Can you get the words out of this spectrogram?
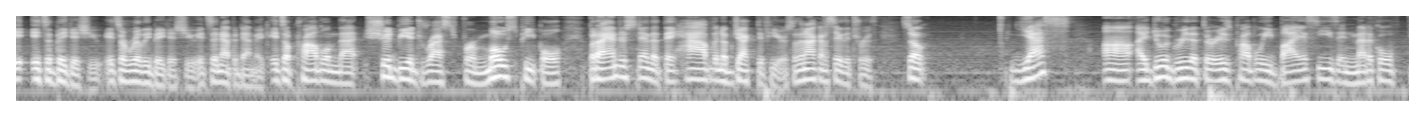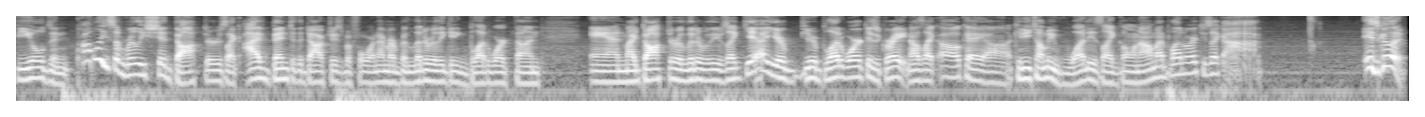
it, it's a big issue. It's a really big issue. It's an epidemic. It's a problem that should be addressed for most people, but I understand that they have an objective here. So they're not going to say the truth. So yes, uh, I do agree that there is probably biases in medical fields and probably some really shit doctors. Like I've been to the doctors before, and I remember literally getting blood work done, and my doctor literally was like, "Yeah, your your blood work is great," and I was like, "Oh, okay. Uh, can you tell me what is like going on my blood work?" He's like, "Ah." It's good.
